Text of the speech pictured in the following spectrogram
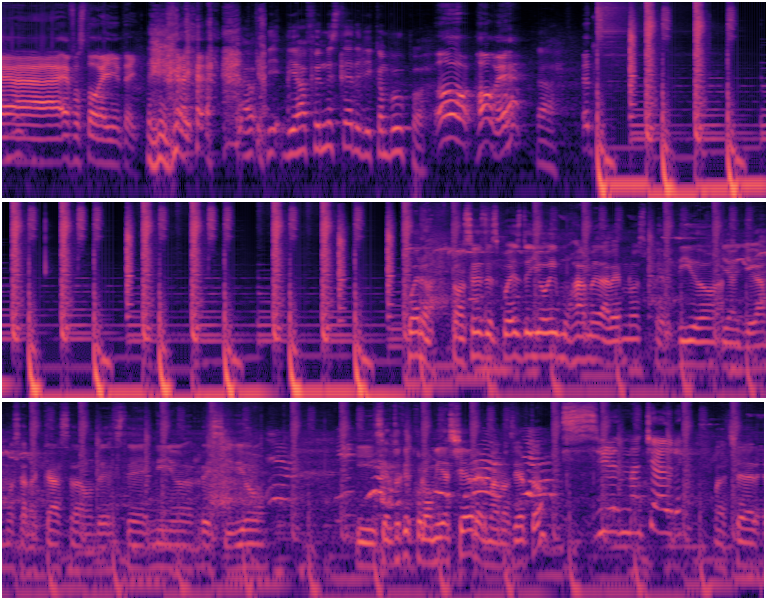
Eh, jeg forstår ingenting. ah, vi, vi har funnet stedet vi kan bo på. Å, har vi? Ja. Bueno, entonces después de yo y Mohamed habernos perdido, ya llegamos a la casa donde este niño recibió. Y siento que Colombia es chévere, hermano, ¿cierto? Sí, es más chévere. Más chévere.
